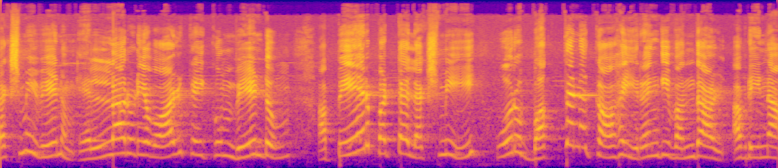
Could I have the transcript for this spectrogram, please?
லக்ஷ்மி வேணும் எல்லாருடைய வாழ்க்கைக்கும் வேண்டும். அப்பேற்பட்ட லக்ஷ்மி ஒரு பக்தனுக்காக இறங்கி வந்தாள் அப்படின்னா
